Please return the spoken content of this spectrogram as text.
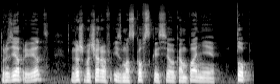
Друзья, привет! Леша Бочаров из московской SEO-компании Top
